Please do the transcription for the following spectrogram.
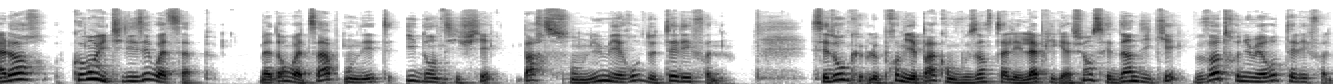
Alors, comment utiliser WhatsApp? Bah, Dans WhatsApp, on est identifié par son numéro de téléphone. C'est donc le premier pas quand vous installez l'application, c'est d'indiquer votre numéro de téléphone.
